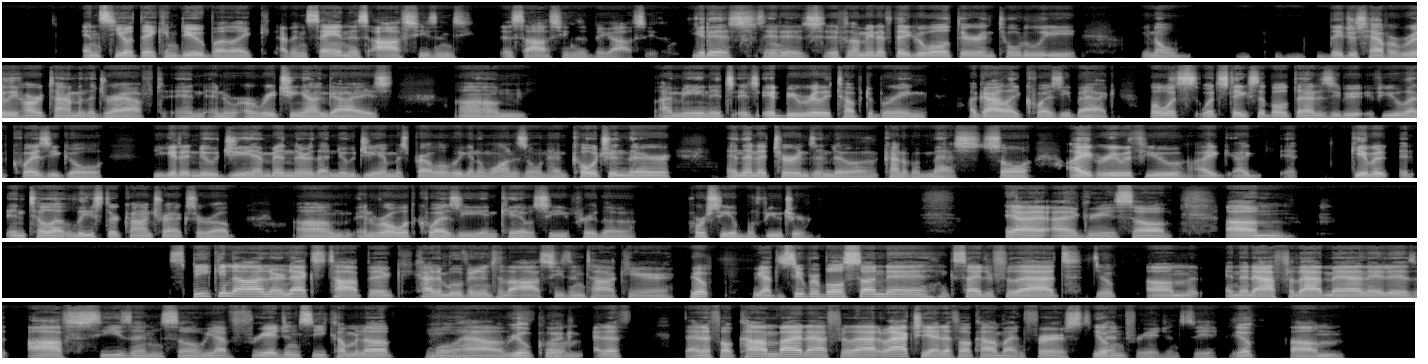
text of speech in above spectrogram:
and see what they can do. But like I've been saying, this off season, this off season is a big off season. It is. It So- is. If I mean, if they go out there and totally, you know, they just have a really hard time in the draft and and are reaching on guys, um, I mean, it's it's it'd be really tough to bring a guy like Kwesi back. But what's what stinks about that is if you if you let Kwesi go, you get a new GM in there. That new GM is probably going to want his own head coach in there, and then it turns into a kind of a mess. So I agree with you. I I eh, give it until at least their contracts are up um, and roll with Kwesi and KOC for the foreseeable future. Yeah, I, I agree. So, um, speaking on our next topic, kind of moving into the off season talk here. Yep. We got the Super Bowl Sunday. Excited for that. Yep. Um, and then after that, man, it is off season. So we have free agency coming up. We'll Mhm. have Real quick. um, NF, the NFL Combine after that. Well, actually, NFL Combine first, Yep. then free agency. Yep. Um,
